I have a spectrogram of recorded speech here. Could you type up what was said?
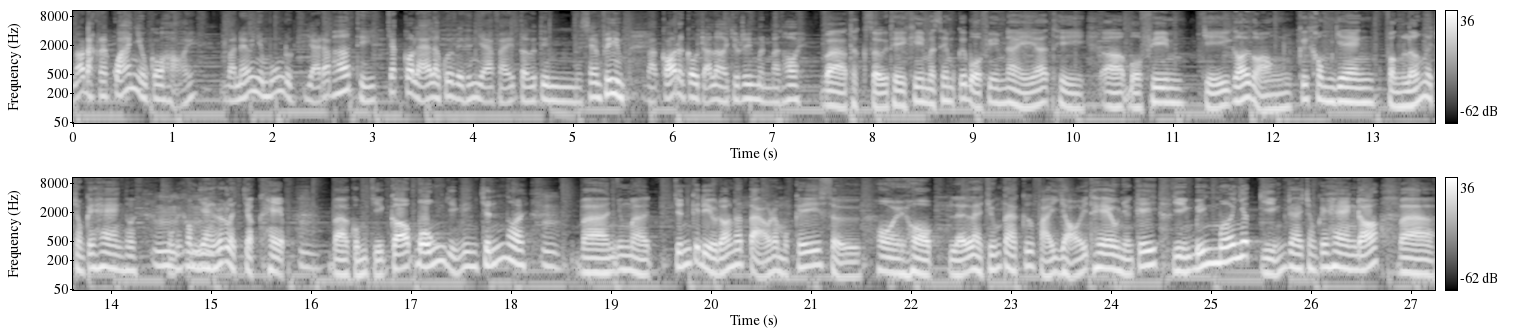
nó đặt ra quá nhiều câu hỏi và nếu như muốn được giải đáp hết thì chắc có lẽ là quý vị thính giả phải tự tìm xem phim và có được câu trả lời cho riêng mình mà thôi Và thực sự thì khi mà xem một cái bộ phim này á thì ờ, bộ phim chỉ gói gọn cái không gian phần lớn là trong cái hang thôi, Ừ, một cái không ừ. gian rất là chật hẹp Ừ. và cũng chỉ có bốn diễn viên chính thôi. Ừ. Và nhưng mà chính cái điều đó nó tạo ra một cái sự hồi hộp để là chúng ta cứ phải dõi theo những cái diễn biến mới nhất diễn ra trong cái hang đó và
